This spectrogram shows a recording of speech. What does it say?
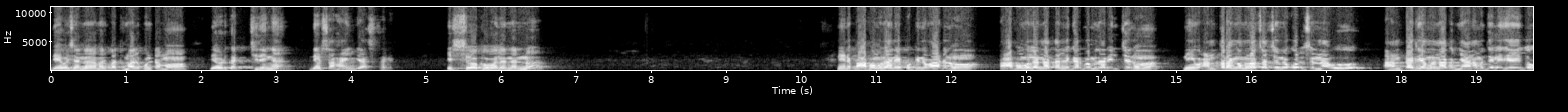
దేవుడి సన్నిధిలో మనం బతిమాలుకుంటామో దేవుడు ఖచ్చితంగా దేవుడు సహాయం చేస్తారు ఇస్సోపు వలె నన్ను నేను పాపములోనే పుట్టిన వాడును పాపములో నా తల్లి గర్భము ధరించను. నీవు అంతరంగంలో సత్యము కోరుచున్నావు. అంతర్యము నాకు జ్ఞానము తెలియజేయదు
